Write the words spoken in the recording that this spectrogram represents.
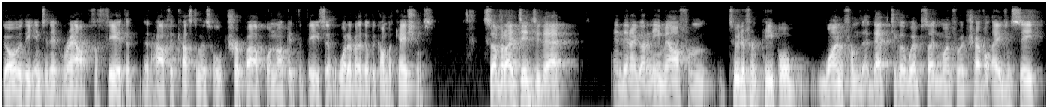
go the internet route for fear that, that half the customers will trip up or not get the visa, whatever, there'll be complications. So, but I did do that. And then I got an email from two different people, one from the, that particular website and one from a travel agency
